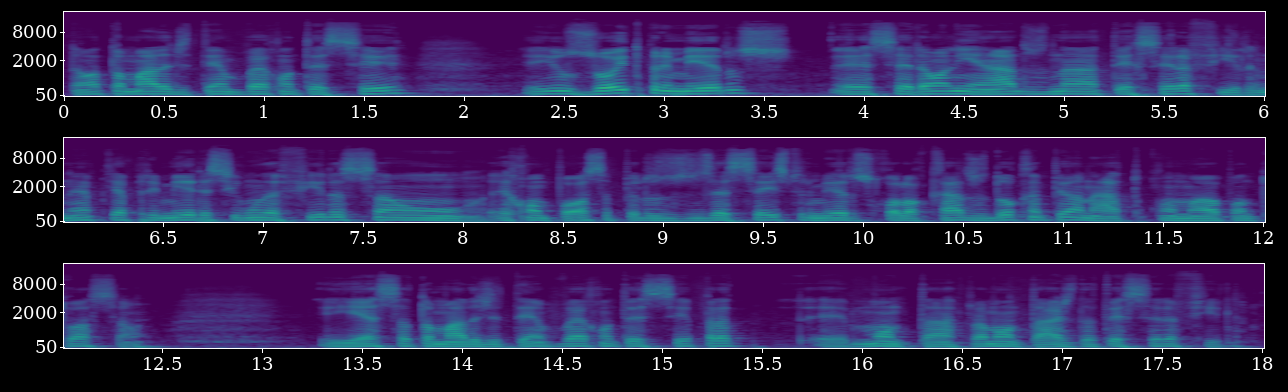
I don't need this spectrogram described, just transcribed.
Então, a tomada de tempo vai acontecer e os oito primeiros é, serão alinhados na terceira fila, né? porque a primeira e a segunda fila são é composta pelos 16 primeiros colocados do campeonato, com maior pontuação. E essa tomada de tempo vai acontecer para é, montar para a montagem da terceira fila.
